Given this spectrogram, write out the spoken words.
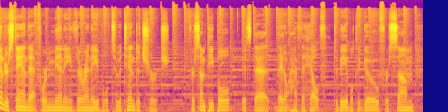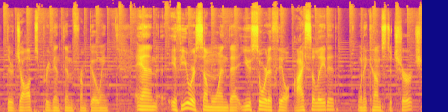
understand that for many, they're unable to attend a church. For some people, it's that they don't have the health to be able to go. For some, their jobs prevent them from going. And if you are someone that you sort of feel isolated when it comes to church,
